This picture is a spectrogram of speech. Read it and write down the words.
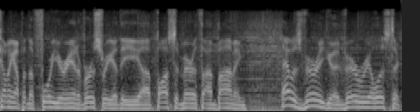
coming up on the four-year anniversary of the uh, Boston Marathon bombing. That was very good, very realistic.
